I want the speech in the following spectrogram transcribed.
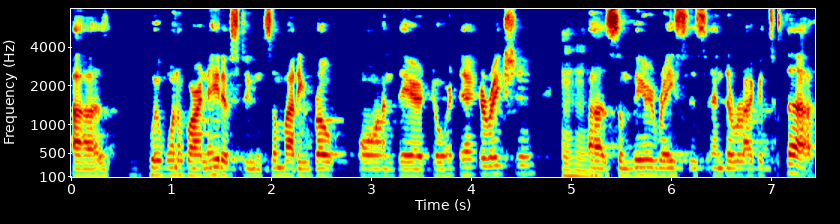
uh, with one of our native students, somebody wrote on their door decoration mm-hmm. uh, some very racist and derogatory stuff.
